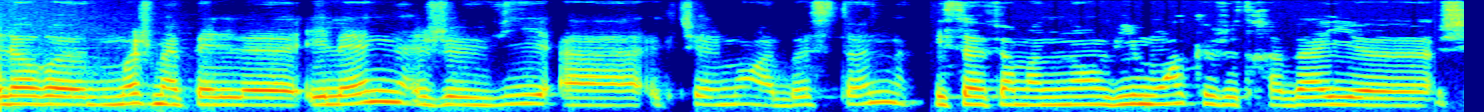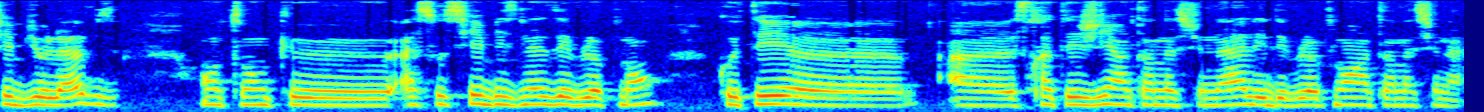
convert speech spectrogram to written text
Alors, euh, moi, je m'appelle euh, Hélène, je vis actuellement à Boston et ça va faire maintenant huit mois que je travaille euh, chez Biolabs en tant qu'associé business développement côté stratégie internationale et développement international.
